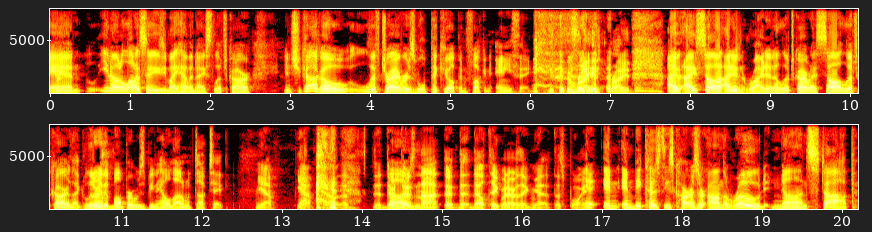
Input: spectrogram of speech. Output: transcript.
And you know, in a lot of cities, you might have a nice Lyft car. In Chicago, Lyft drivers will pick you up in fucking anything. right, right. I, I saw. I didn't ride in a Lyft car, but I saw a Lyft car. Like literally, the bumper was being held on with duct tape. Yeah. Yeah. Yeah, no, there, there's Um, not. There, there- they'll take whatever they can get at this point. And, and and because these cars are on the road nonstop,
